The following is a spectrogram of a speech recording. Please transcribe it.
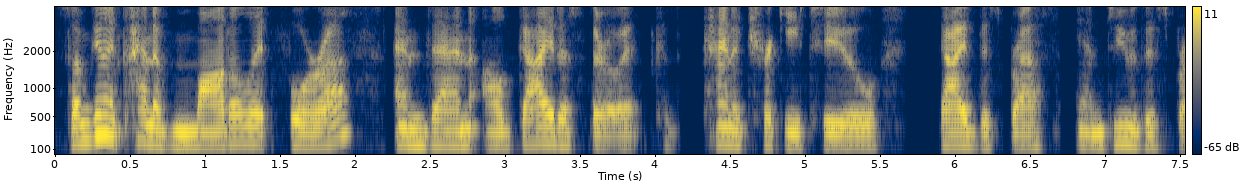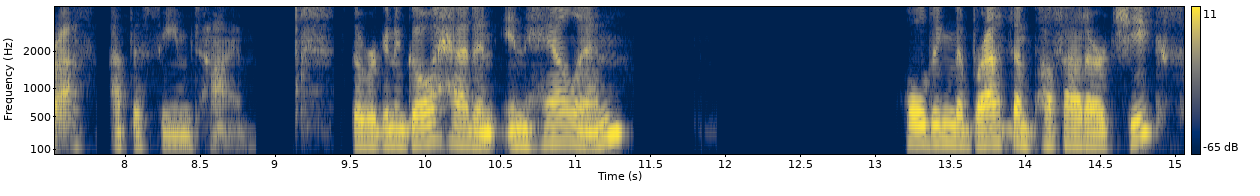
So I'm going to kind of model it for us and then I'll guide us through it because it's kind of tricky to guide this breath and do this breath at the same time. So we're going to go ahead and inhale in, holding the breath and puff out our cheeks.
